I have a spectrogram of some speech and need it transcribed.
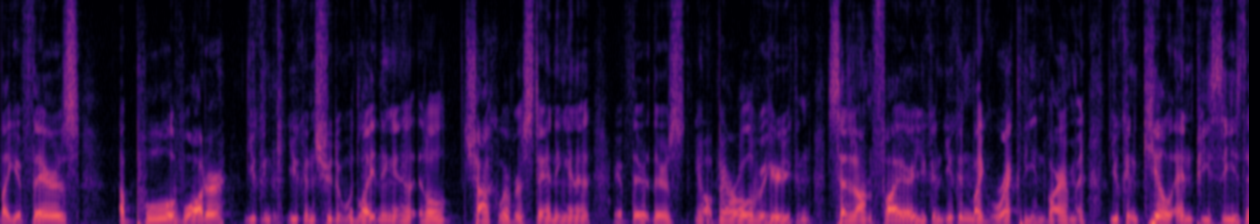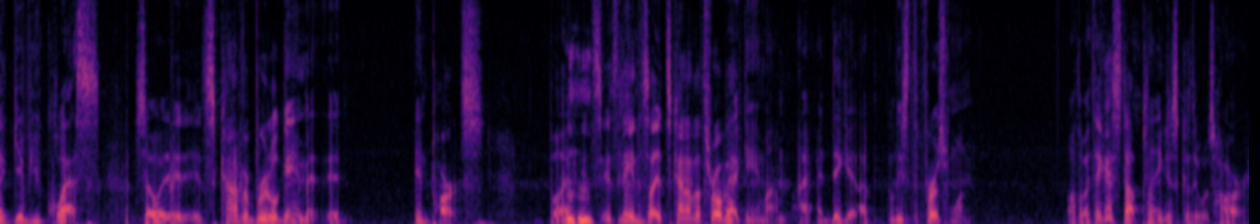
Like if there's a pool of water, you can you can shoot it with lightning and it- it'll shock whoever's standing in it. If there there's you know a barrel over here, you can set it on fire. You can you can like wreck the environment. You can kill NPCs that give you quests. So it, it, it's kind of a brutal game it, it in parts, but Mhm. it's it's neat. It's it's kind of a throwback game. Um, I, I dig it. I, at least the first one. Although I think I stopped playing just because it was hard.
